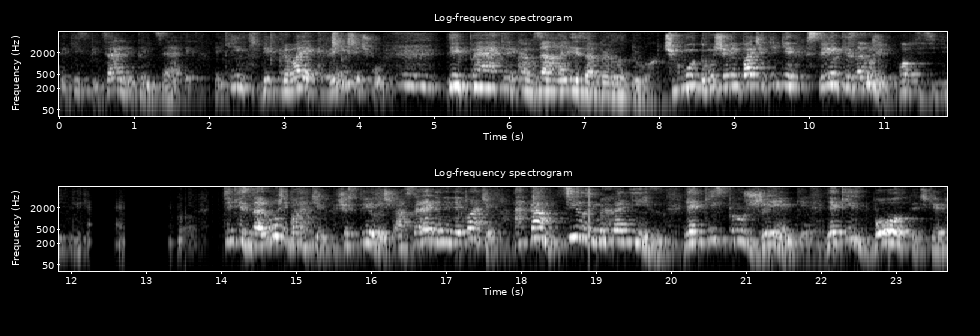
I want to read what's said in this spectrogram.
такий спеціальний пинцетик, який відкриває кришечку, і Петрика взагалі забило дух. Чому? Тому що він бачив тільки стрілки знаружі. Хлопці, сидіть тихенько. Тільки знаружі бачив, що стрілочки, а всередині не бачив, а там цілий механізм, якісь пружинки, якісь болтички,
